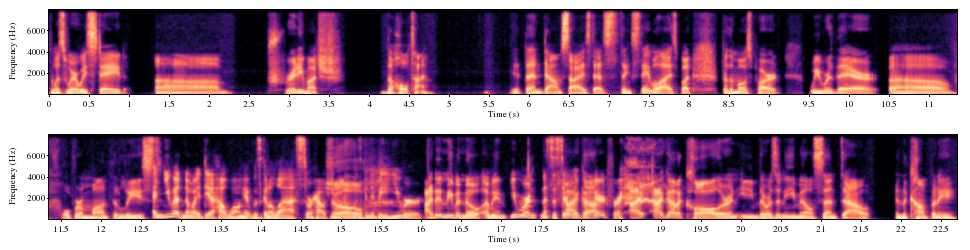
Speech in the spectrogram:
was where we stayed um, pretty much the whole time. It then downsized as things stabilized, but for the most part, we were there uh, over a month at least. And you had no idea how long it was going to last or how short it was going to be. You were I didn't even know. I mean, you weren't necessarily I got- prepared for it. I, I got a call or an email. There was an email sent out in the company.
